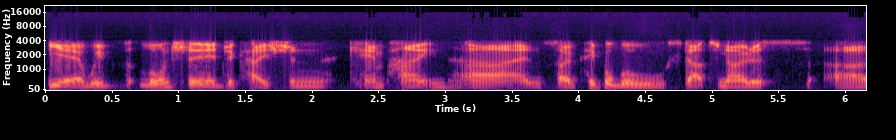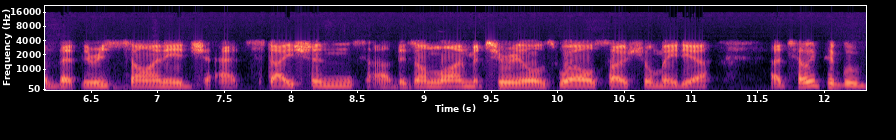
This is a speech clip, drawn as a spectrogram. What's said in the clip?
Yeah, we've launched an education campaign, uh, and so people will start to notice uh, that there is signage at stations. Uh, there's online material as well, social media, uh, telling people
